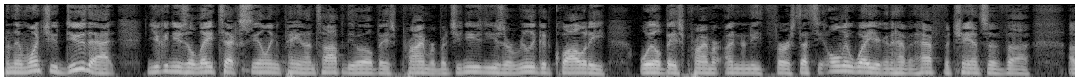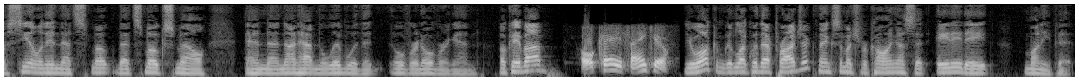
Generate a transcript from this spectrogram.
and then once you do that, you can use a latex ceiling paint on top of the oil-based primer, but you need to use a really good quality oil-based primer underneath first. That's the only way you're going to have a half of a chance of uh, of sealing in that smoke that smoke smell and uh, not having to live with it over and over again. Okay, Bob. Okay, thank you. You're welcome. Good luck with that project. Thanks so much for calling us at 888 Money Pit.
